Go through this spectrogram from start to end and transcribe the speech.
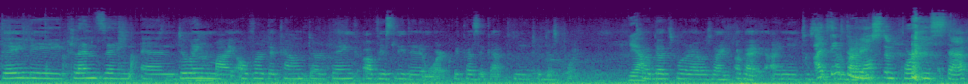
daily cleansing and doing my over-the-counter thing obviously didn't work because it got me to this point. Yeah. So that's what I was like, okay, I need to see I think somebody. the most important step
